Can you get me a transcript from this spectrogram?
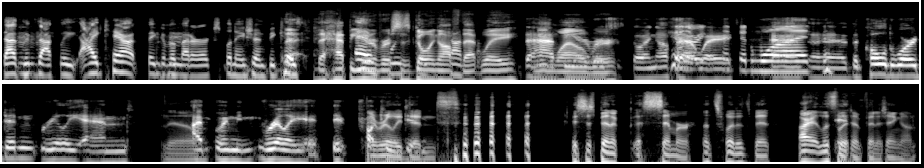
That's Mhm. exactly. I can't think of a Mhm. better explanation because the, the happy universe is going off that way. The happy Meanwhile, universe we're is going off Hillary that way. Clinton won. And, uh, the Cold War didn't really end. no, I, I mean, really, it it, it really didn't. didn't. it's just been a, a simmer. That's what it's been. All right, let's let him finish. Hang on.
